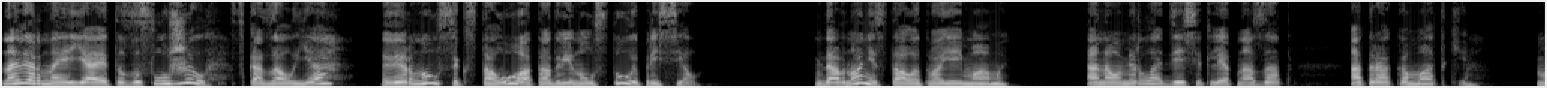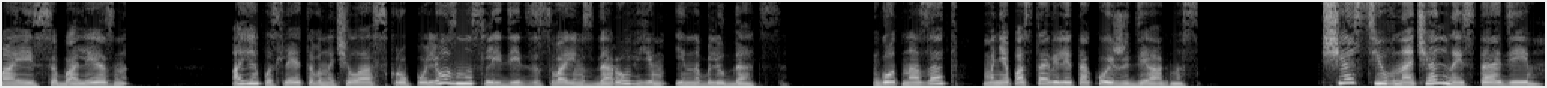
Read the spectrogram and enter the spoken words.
«Наверное, я это заслужил», — сказал я, вернулся к столу, отодвинул стул и присел. «Давно не стало твоей мамы?» Она умерла десять лет назад от рака матки. Мои соболезн... А я после этого начала скрупулезно следить за своим здоровьем и наблюдаться. Год назад мне поставили такой же диагноз. К счастью, в начальной стадии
